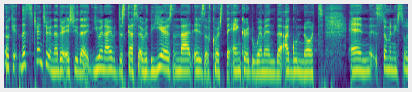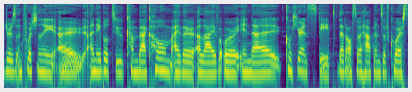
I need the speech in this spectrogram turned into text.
Okay, let's turn to another issue that you and I have discussed over the years, and that is, of course, the anchored women, the agunot. And so many soldiers, unfortunately, are unable to come back home either alive or in a coherent state. That also happens, of course.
